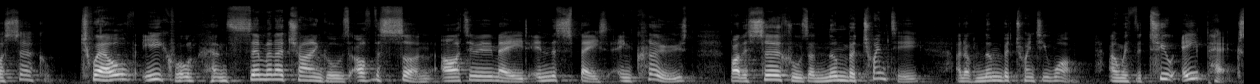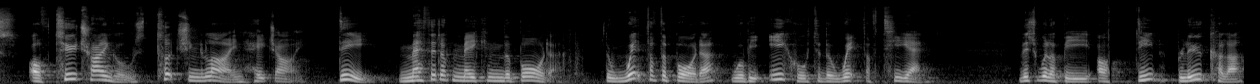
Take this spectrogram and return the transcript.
a circle. 12 equal and similar triangles of the sun are to be made in the space enclosed by the circles of number 20 and of number 21, and with the two apex of two triangles touching line HI. D. Method of making the border. The width of the border will be equal to the width of TN. This will be of deep blue colour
